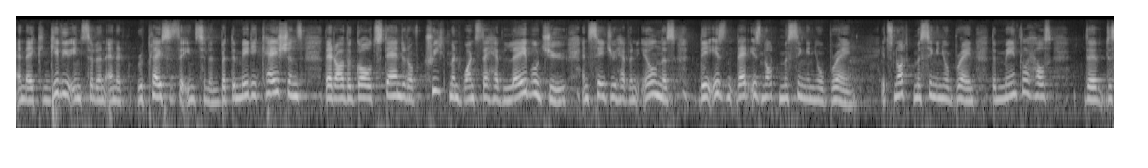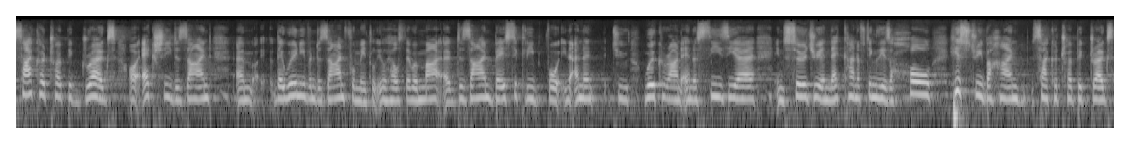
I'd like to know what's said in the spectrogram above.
and they can give you insulin and it replaces the insulin. But the medications that are the gold standard of treatment, once they have labeled you and said you have an illness, there is, that is not missing in your brain. It's not missing in your brain. The mental health the, the psychotropic drugs are actually designed, um, they weren't even designed for mental ill health. They were uh, designed basically for in, ana- to work around anesthesia, in surgery, and that kind of thing. There's a whole history behind psychotropic drugs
